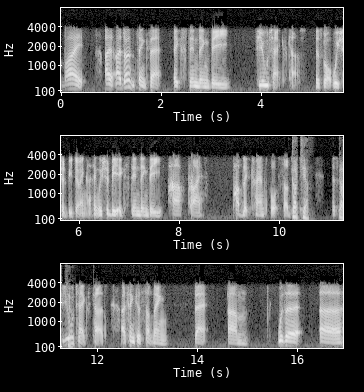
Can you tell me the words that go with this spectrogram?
By I, I don't think that extending the fuel tax cut is what we should be doing. I think we should be extending the half price public transport subsidy. Gotcha. The gotcha. fuel tax cut, I think, is something that um, was a. Uh,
